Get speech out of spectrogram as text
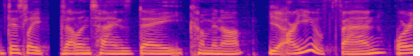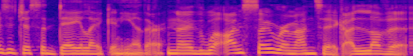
there's like Valentine's Day coming up. Yeah. Are you a fan, or is it just a day like any other? No, well, I'm so romantic. I love it.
